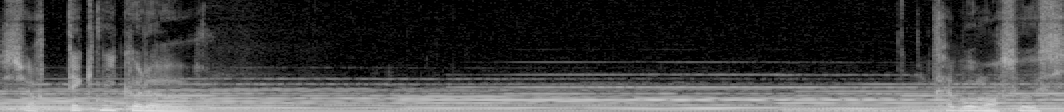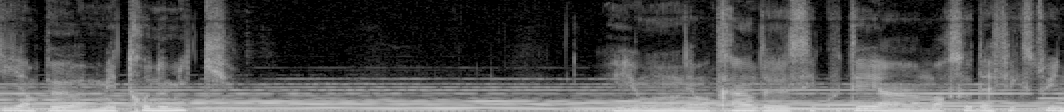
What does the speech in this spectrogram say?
Sur Technicolor. Très beau morceau aussi, un peu métronomique. Train de s'écouter un morceau d'Afex Twin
